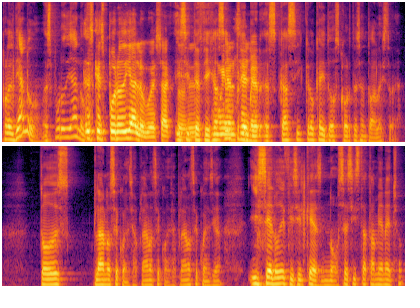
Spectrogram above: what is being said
por el diálogo. Es puro diálogo. Es que es puro diálogo, exacto. y si te fijas, muy el primer es casi, creo que hay dos cortes en toda la historia. Todo es plano secuencia, plano secuencia, plano secuencia. Y sé lo difícil que es. No sé si está tan bien hecho.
